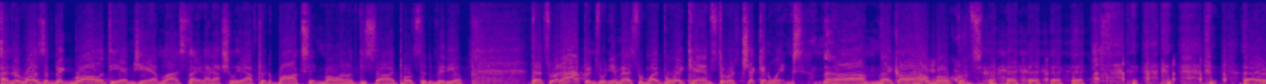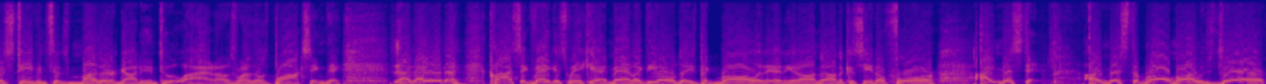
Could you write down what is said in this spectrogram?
And there was a big brawl at the MGM last night, actually, after the boxing. Mo, I don't know if you saw, I posted a video. That's what happens when you mess with my boy Cam Stewart's chicken wings. Uh, like, oh, hell broke loose. Stevenson's mother got into it. I don't know. It was one of those boxing things. Classic Vegas weekend, man, like the old days. Big brawl and, and you know on the, on the casino floor. I missed it. I missed the brawl. I was there,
